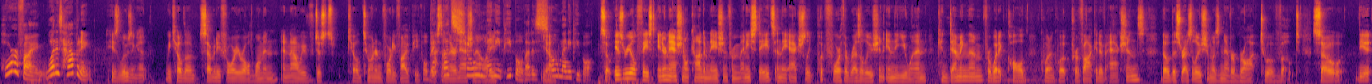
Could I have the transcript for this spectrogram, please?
horrifying. What is happening? He's losing it. We killed a 74 year old woman, and now we've just killed 245 people based That- on their that's nationality. So many people. That is Yeah. so many people. So Israel faced international condemnation from many states, and they actually put forth a resolution in the UN condemning them for what it called "quote unquote" provocative actions. Though this resolution was never brought to a vote. So the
